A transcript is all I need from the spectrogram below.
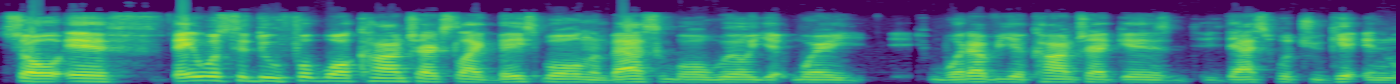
So if they was to do football contracts like baseball and basketball, will where whatever your contract is, that's what you get in.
